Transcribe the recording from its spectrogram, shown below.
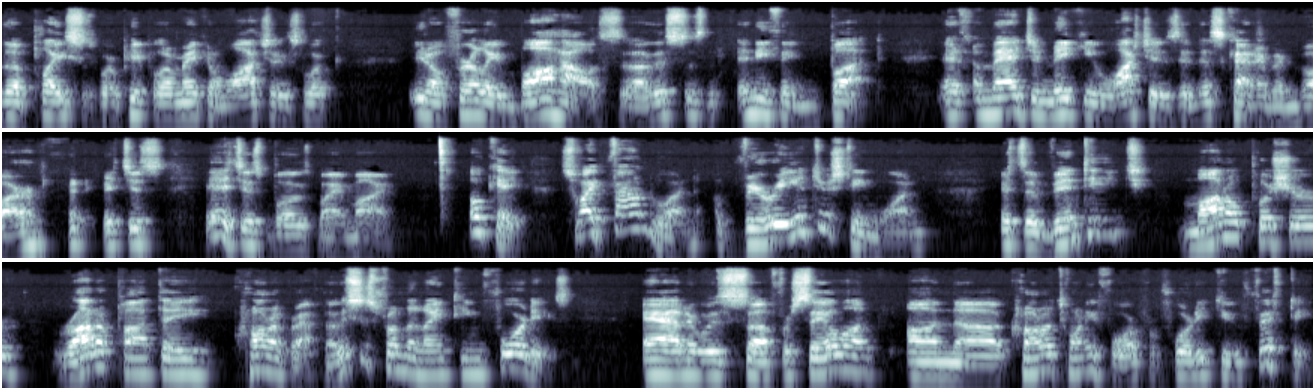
the places where people are making watches look, you know, fairly Bauhaus. Uh, this is anything but. And imagine making watches in this kind of environment. It just it just blows my mind. Okay, so I found one, a very interesting one. It's a vintage monopusher rattrapante chronograph. Now this is from the 1940s, and it was uh, for sale on on uh, Chrono 24 for 42.50.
